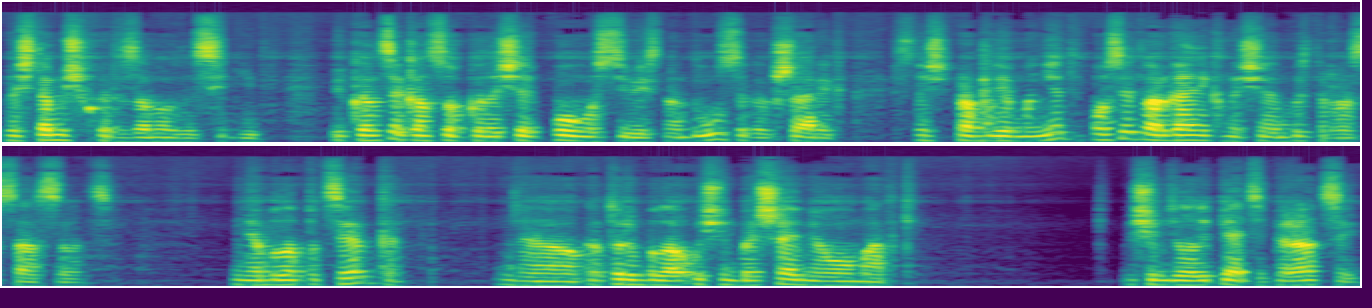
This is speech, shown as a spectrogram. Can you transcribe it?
Значит там еще какая-то заноза сидит. И в конце концов, когда человек полностью весь надулся, как шарик, значит проблемы нет. И после этого органика начинает быстро рассасываться. У меня была пациентка, э, у которой была очень большая миома матки. В общем, делали 5 операций.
